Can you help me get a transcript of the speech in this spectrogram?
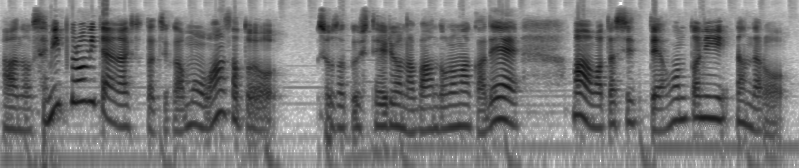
あのセミプロみたいな人たちがもうワンサと所属しているようなバンドの中でまあ私って本当に何だろう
